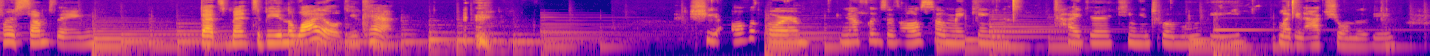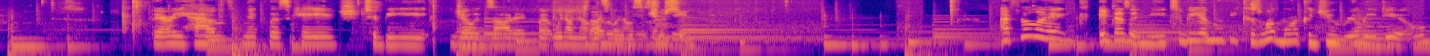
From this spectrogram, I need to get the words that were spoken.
for something that's meant to be in the wild. You can't. She all or Netflix is also making Tiger King into a movie, like an actual movie. They already have hmm. Nicolas Cage to be Joe Exotic, but we don't know who That's everyone else is going to be. I feel like it doesn't need to be a movie because what more could you really hmm. do?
